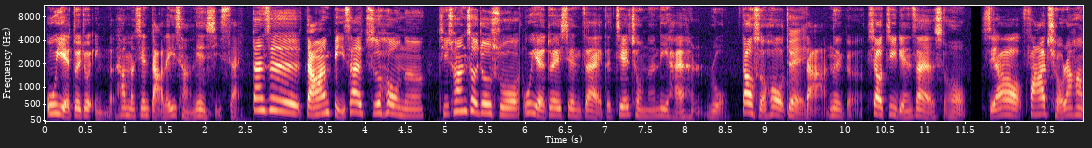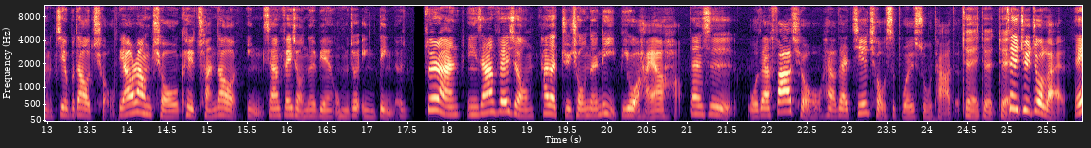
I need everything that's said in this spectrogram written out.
乌野队就赢了，他们先打了一场练习赛。但是打完比赛之后呢，吉川彻就说，乌野队现在的接球能力还很弱，到时候打那个校际联赛的时候。只要发球让他们接不到球，不要让球可以传到影山飞雄那边，我们就赢定了。虽然影山飞雄他的举球能力比我还要好，但是我在发球还有在接球是不会输他的。对对对，这句就来了。哎，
